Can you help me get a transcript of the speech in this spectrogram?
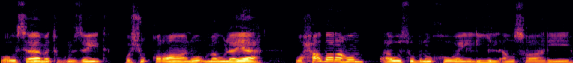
وأسامة بن زيد وشقران مولياه وحضرهم أوس بن خويلي الأنصاري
